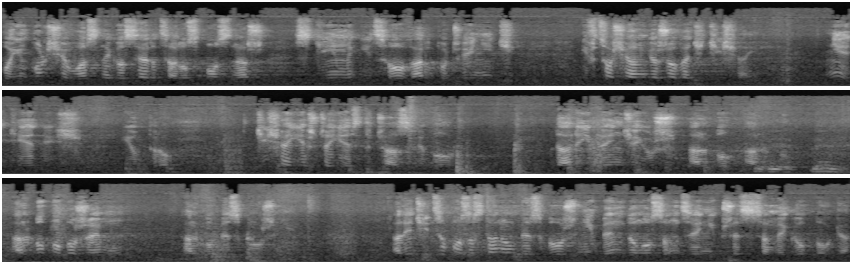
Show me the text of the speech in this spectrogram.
Po impulsie własnego serca rozpoznasz, z kim i co warto czynić i w co się angażować dzisiaj. Nie kiedyś, jutro. Dzisiaj jeszcze jest czas wyboru. Dalej będzie już albo, albo. Albo po Bożemu, albo bezbożnie. Ale ci, co pozostaną bezbożni, będą osądzeni przez samego Boga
